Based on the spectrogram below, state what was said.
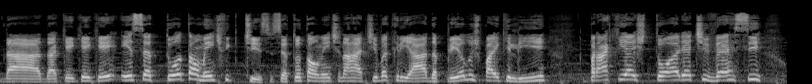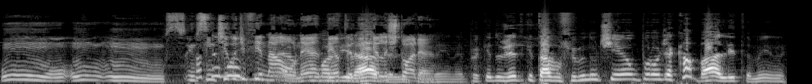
da, da KKK, esse é totalmente fictício, isso é totalmente narrativa criada pelo Spike Lee, para que a história tivesse um, um, um- um sentido uma- de final, né? Dentro daquela história. também, né? Porque do jeito que tava o filme não tinha por onde acabar ali também, né?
